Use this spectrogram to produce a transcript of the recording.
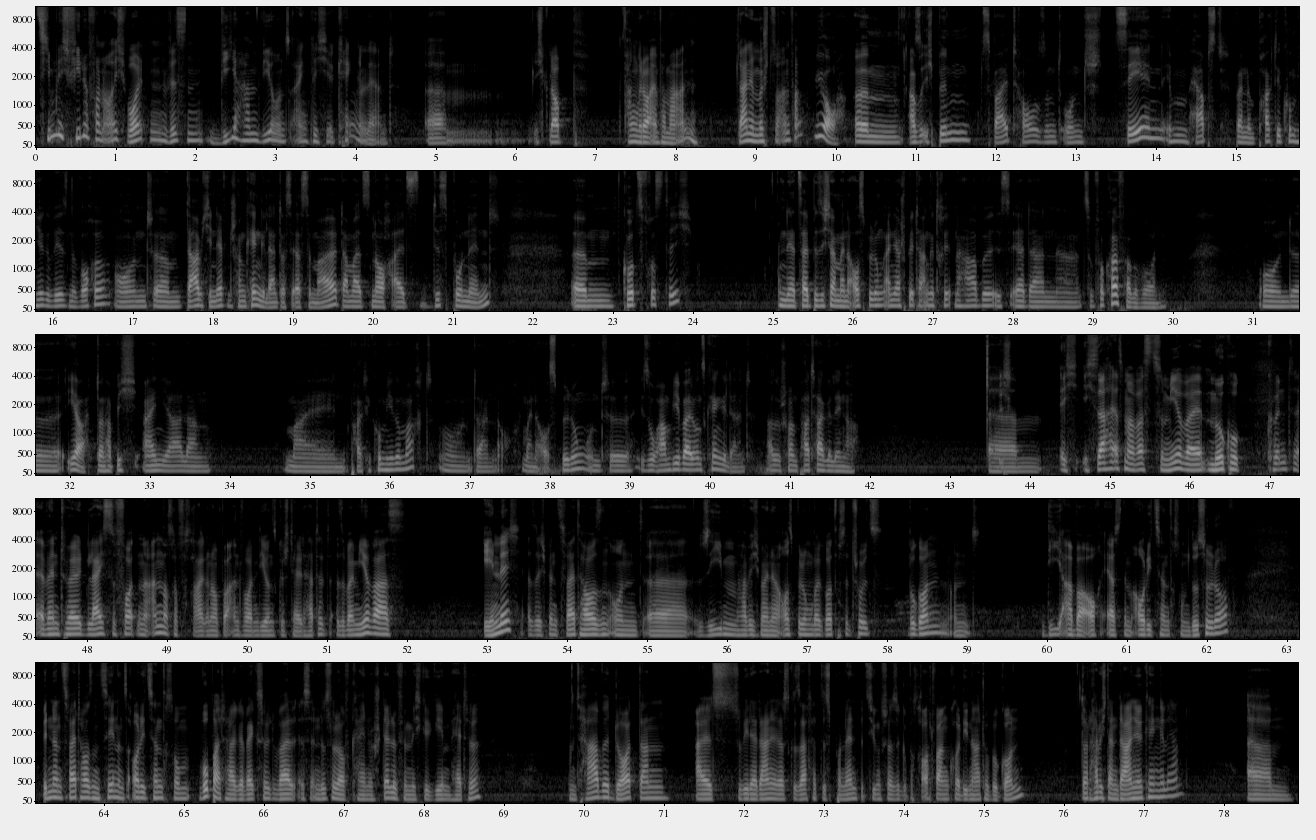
ziemlich viele von euch wollten wissen, wie haben wir uns eigentlich hier kennengelernt? Ähm, ich glaube, fangen wir doch einfach mal an. Daniel, möchtest du anfangen? Ja, ähm, also ich bin 2010 im Herbst bei einem Praktikum hier gewesen, eine Woche. Und ähm, da habe ich den Neffen schon kennengelernt das erste Mal. Damals noch als Disponent. Ähm, kurzfristig. In der Zeit, bis ich dann meine Ausbildung ein Jahr später angetreten habe, ist er dann äh, zum Verkäufer geworden. Und äh, ja, dann habe ich ein Jahr lang mein Praktikum hier gemacht und dann auch meine Ausbildung und äh, so haben wir beide uns kennengelernt. Also schon ein paar Tage länger. Ähm, ich ich sage erstmal was zu mir, weil Mirko könnte eventuell gleich sofort eine andere Frage noch beantworten, die ihr uns gestellt hattet. Also bei mir war es ähnlich. Also ich bin 2007 habe ich meine Ausbildung bei Gottfried Schulz begonnen und die aber auch erst im Audi-Zentrum Düsseldorf. Bin dann 2010 ins Audi-Zentrum Wuppertal gewechselt, weil es in Düsseldorf keine Stelle für mich gegeben hätte und habe dort dann als, so wie der Daniel das gesagt hat, Disponent bzw. Gebrauchtwagenkoordinator begonnen. Dort habe ich dann Daniel kennengelernt. Ähm,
